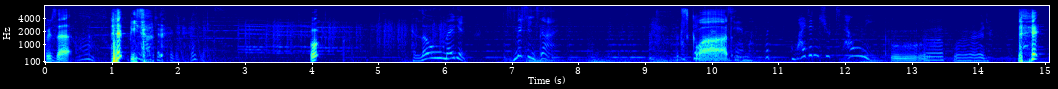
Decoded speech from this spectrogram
Who's that? Bisa. Not just for the physics. Hello, Megan. It's mission time. The I squad. that, Tim, but why didn't you tell me? Ooh. Awkward.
